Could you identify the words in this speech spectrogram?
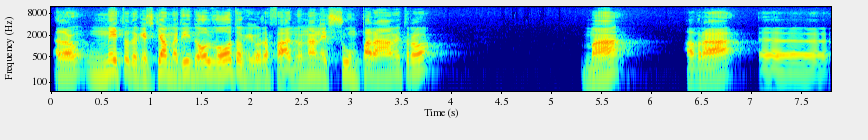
Allora, un metodo che si chiama read all voto che cosa fa? Non ha nessun parametro, ma avrà eh,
